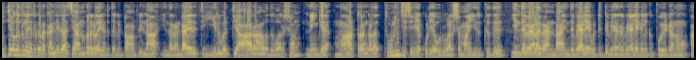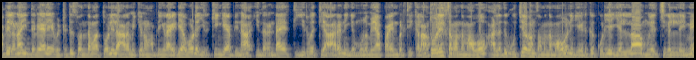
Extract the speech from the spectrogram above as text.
உத்தியோகத்துல இருக்கிற கன்னிராசி அன்பர்களை எடுத்துக்கிட்டோம் அப்படின்னா இந்த ரெண்டாயிரத்தி இருபத்தி ஆறாவது வருஷம் நீங்க மாற்றங்களை துணிஞ்சு செய்யக்கூடிய ஒரு வருஷமா இருக்குது. இந்த வேலை வேண்டாம் இந்த வேலையை விட்டுட்டு வேற வேலைகளுக்கு போயிடணும். அப்படி இல்லைன்னா இந்த வேலையை விட்டுட்டு சொந்தமா தொழில் ஆரம்பிக்கணும் அப்படிங்கிற ஐடியாவோட இருக்கீங்க அப்படின்னா இந்த ரெண்டாயிரத்தி இருபத்தி ஆறை நீங்க முழுமையா பயன்படுத்திக்கலாம். தொழில் சம்பந்தமாவோ அல்லது உத்தியோகம் சம்பந்தமாவோ நீங்கள் எடுக்கக்கூடிய எல்லா முயற்சிகள்லையுமே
